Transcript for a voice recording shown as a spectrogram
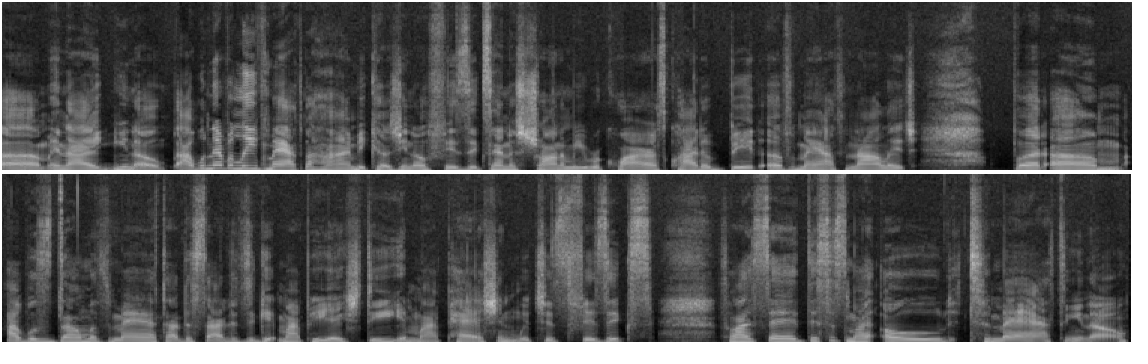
um, and I you know I would never leave math behind because you know physics and astronomy requires quite a bit of math knowledge. But um, I was done with math. I decided to get my PhD in my passion, which is physics. So I said, this is my ode to math, you know.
